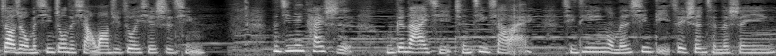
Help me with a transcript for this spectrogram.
照着我们心中的想望去做一些事情。那今天开始，我们跟大家一起沉静下来。请听我们心底最深层的声音，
